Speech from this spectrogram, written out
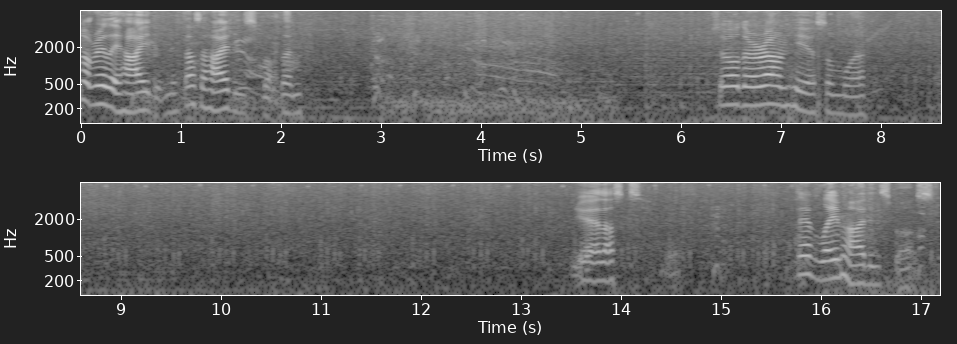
Not really hiding. If that's a hiding spot, then. So they're around here somewhere. Yeah, that's. They have lame hiding spots.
